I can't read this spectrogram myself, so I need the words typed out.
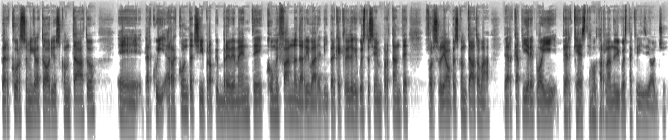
percorso migratorio scontato, eh, per cui raccontaci proprio brevemente come fanno ad arrivare lì, perché credo che questo sia importante, forse lo diamo per scontato, ma per capire poi perché stiamo parlando di questa crisi oggi.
